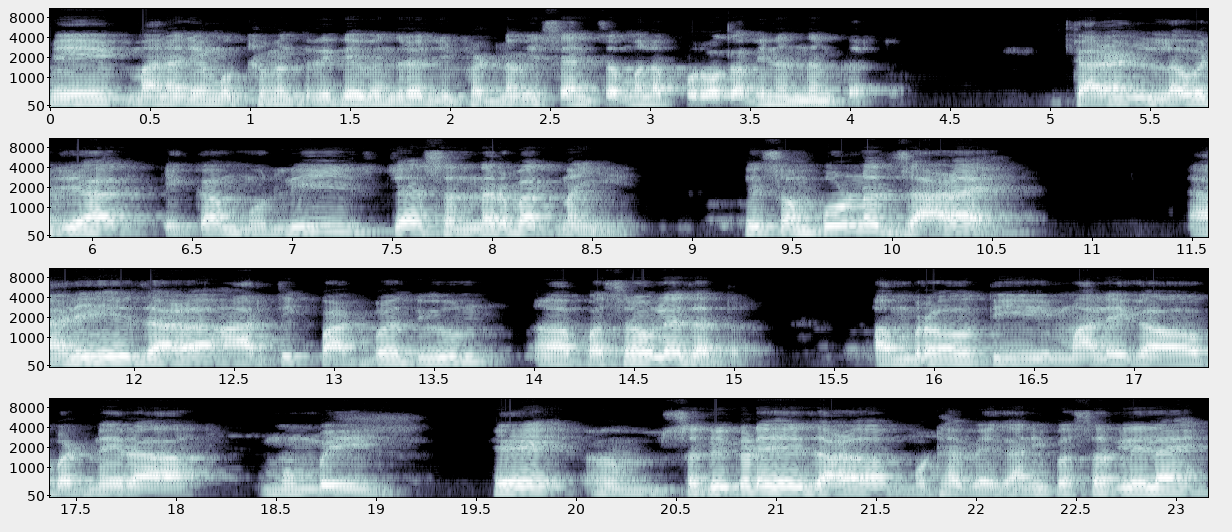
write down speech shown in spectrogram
मी माननीय मुख्यमंत्री देवेंद्रजी फडणवीस यांचं मनपूर्वक अभिनंदन करतो. कारण लव जिहाद एका मुलीच्या संदर्भात नाही आहे हे संपूर्ण जाळं आहे. आणि हे जाळं आर्थिक पाठबळ देऊन पसरवलं जातं. अमरावती मालेगाव बडनेरा मुंबई हे सगळीकडे हे जाळं मोठ्या वेगाने पसरलेलं आहे.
